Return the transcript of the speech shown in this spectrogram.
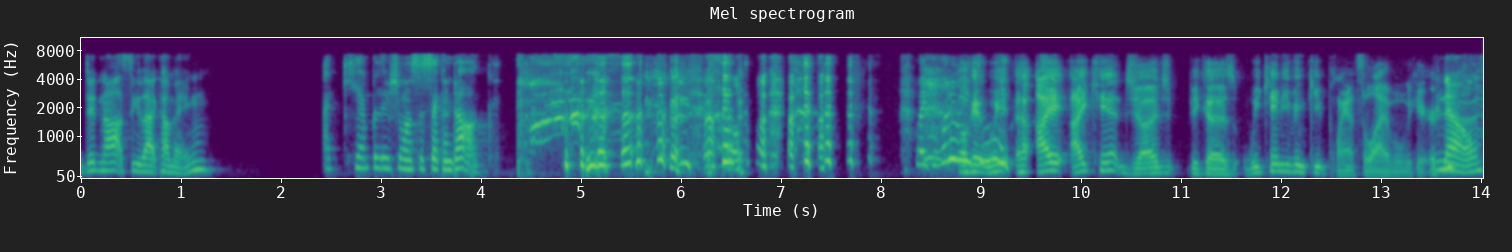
did not see that coming. I can't believe she wants a second dog. Like, what are we okay, doing? we I I can't judge because we can't even keep plants alive over here. no,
